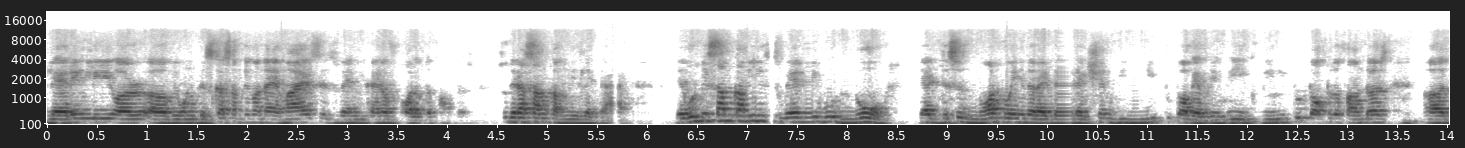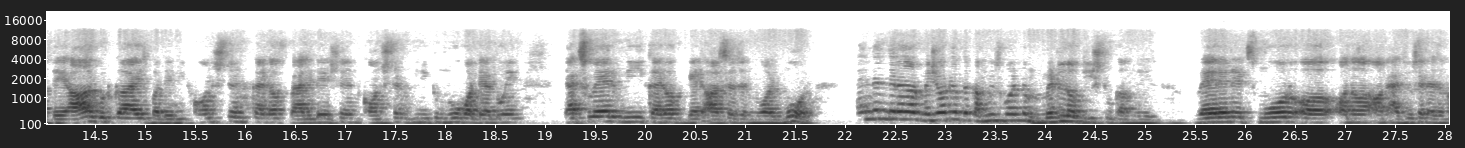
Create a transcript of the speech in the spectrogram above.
glaringly or uh, we want to discuss something on the mis is when we kind of call up the founders. So there are some companies like that. There would be some companies where we would know that this is not going in the right direction. We need to talk every week. We need to talk to the founders. Uh, they are good guys, but they need constant kind of validation, constant. We need to know what they are doing. That's where we kind of get ourselves involved more. And then there are majority of the companies who are in the middle of these two companies, wherein it's more uh, on a, on as you said, as an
